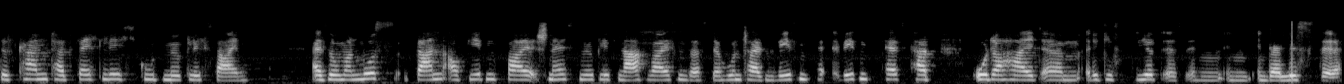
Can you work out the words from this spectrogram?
das kann tatsächlich gut möglich sein. Also man muss dann auf jeden Fall schnellstmöglich nachweisen, dass der Hund halt einen Wesen, Wesenstest hat oder halt ähm, registriert ist in, in, in der Liste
